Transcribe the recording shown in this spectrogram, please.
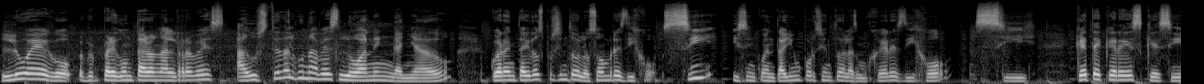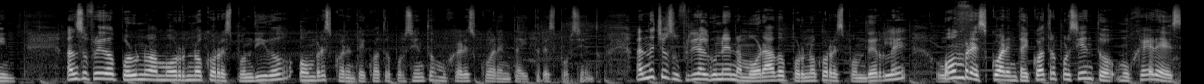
Luego pre- preguntaron al revés, ¿a usted alguna vez lo han engañado? 42% de los hombres dijo sí y 51% de las mujeres dijo sí. ¿Qué te crees que sí? Han sufrido por un amor no correspondido, hombres 44%, mujeres 43%. ¿Han hecho sufrir algún enamorado por no corresponderle? Hombres 44%, mujeres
